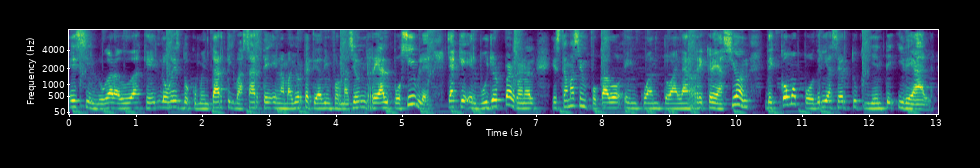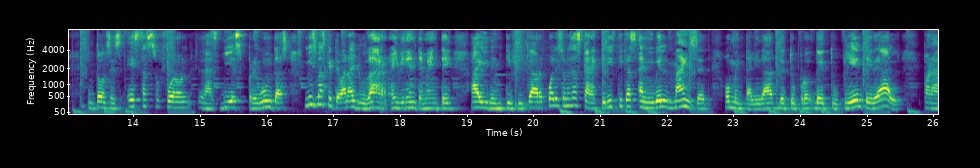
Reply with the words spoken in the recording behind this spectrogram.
es sin lugar a duda que logres documentarte y basarte en la mayor cantidad de información real posible, ya que el Buyer Personal está más enfocado en cuanto a la recreación de cómo podría ser tu cliente ideal. Entonces, estas fueron las 10 preguntas mismas que te van a ayudar, evidentemente, a identificar cuáles son esas características a nivel mindset o mentalidad de tu, de tu cliente ideal para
